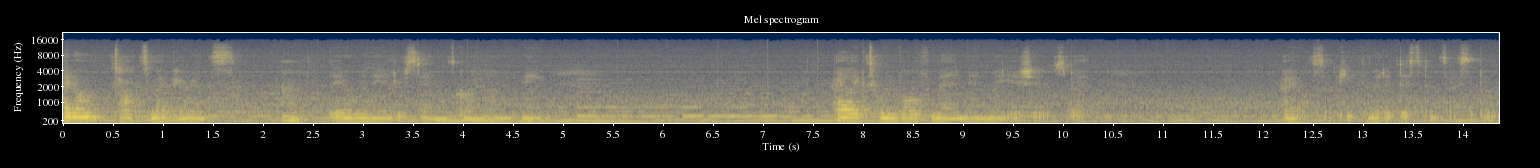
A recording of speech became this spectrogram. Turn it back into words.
I don't talk to my parents. Mhm. They don't really understand what's going on with me. I like to involve men in my issues, but I also keep them at a distance, I suppose.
